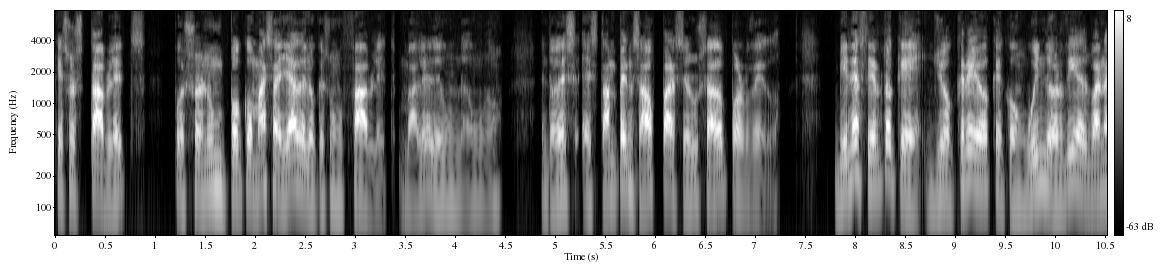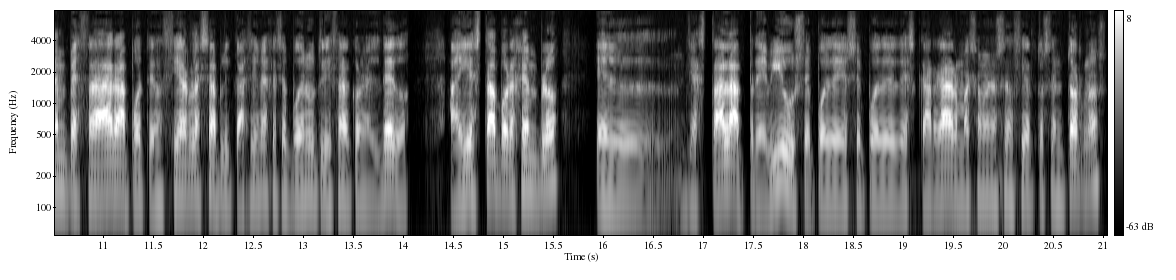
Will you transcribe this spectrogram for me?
que esos tablets pues son un poco más allá de lo que es un phablet, ¿vale? De un, entonces están pensados para ser usados por dedo. Bien es cierto que yo creo que con Windows 10 van a empezar a potenciar las aplicaciones que se pueden utilizar con el dedo. Ahí está, por ejemplo, el, ya está la preview, se puede, se puede descargar más o menos en ciertos entornos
